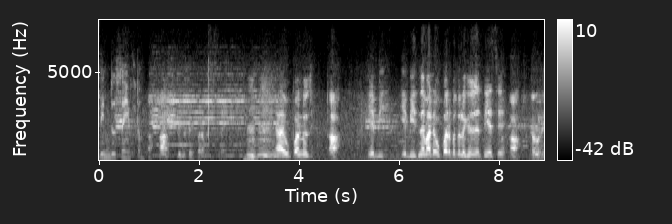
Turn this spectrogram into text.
બિંદુ સંયુક્ત. હા, બિંદુ સંયુક્ત બરાબર. હમ. હા ઉપરનું છે હા. એ બી એ બીજને માટે ઉપર બધું લખ્યું છે તે છે. હા ખરું ને?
